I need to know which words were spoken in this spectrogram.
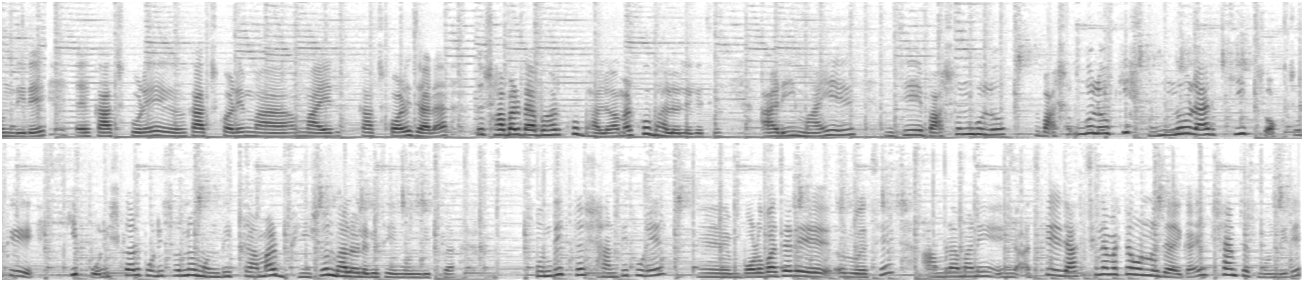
মন্দিরে কাজ করে কাজ করে মা, মায়ের কাজ করে যারা, তো সবার ব্যবহার খুব ভালো, আমার খুব ভালো লেগেছে। আর এই মায়ের যে বাসনগুলো বাসনগুলো কি সুন্দর আর কি চকচকে, কি পরিষ্কার পরিচ্ছন্ন মন্দিরটা, আমার ভীষণ ভালো লেগেছে এই মন্দিরটা। মন্দিরটা শান্তিপুরের বড়বাজারে রয়েছে। আমরা মানে আজকে যাচ্ছিলাম একটা অন্য জায়গায়, শ্যামচাঁদ মন্দিরে।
